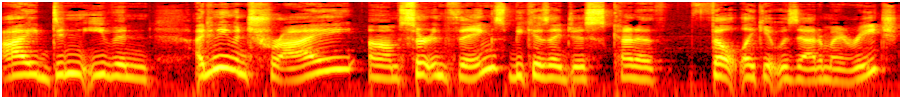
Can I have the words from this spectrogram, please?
I didn't even I didn't even try um, certain things because I just kind of felt like it was out of my reach.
